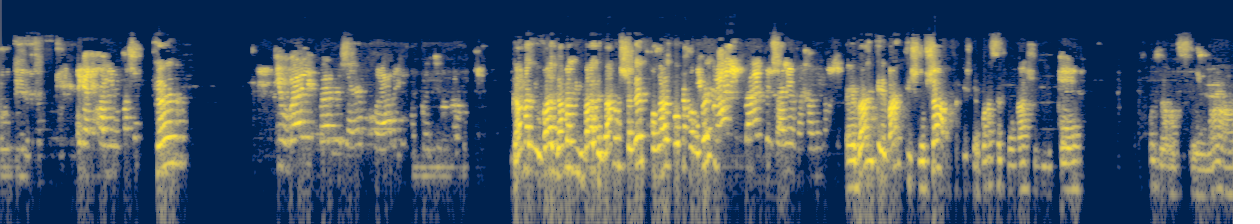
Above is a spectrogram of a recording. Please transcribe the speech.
רגע, אני יכולה להגיד משהו? כן, יובל יובל ושלם יכולה לחכות שלו. גם על יובל, גם על יובל וגם על שלו חוזרת כל כך הרבה. יובל יובל ושלם והחברים שלי. הבנתי, הבנתי, שלושה. חכי שנייה, בוא נעשה תמונה שלי פה. איפה זה המצלמה?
